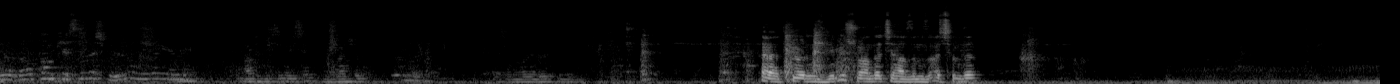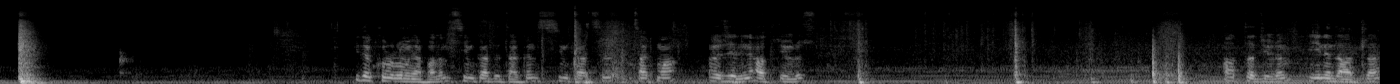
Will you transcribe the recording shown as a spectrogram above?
Ya daha tam kesinleşmedi. Ondan yani. Evet gördüğünüz gibi şu anda cihazımız açıldı. Bir de kurulumu yapalım. Sim kartı takın. Sim kartı takma özelliğini atlıyoruz. Atla diyorum. Yine de atla.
